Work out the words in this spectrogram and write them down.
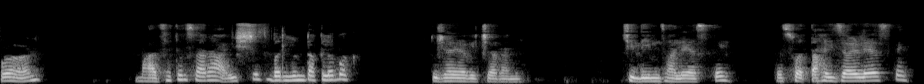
पण माझं तर सारं आयुष्यच बदलून टाकलं बघ तुझ्या या विचाराने. चिलीम झाले असते तर स्वतःही जळले असते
